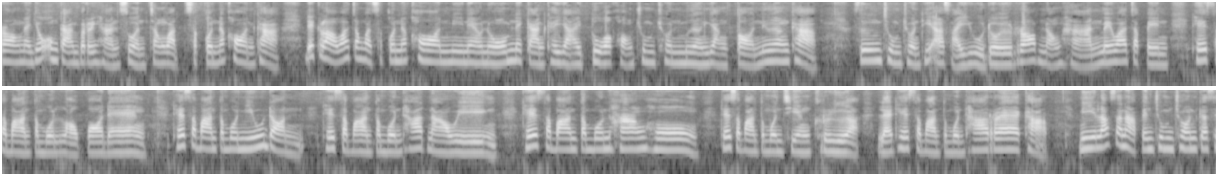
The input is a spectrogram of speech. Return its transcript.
รองนายกองค์การบริหารส่วนจังหวัดสกลนครค่ะ ได้กล่าวว่าจังหวัดสกลนครมีแนวโน้มในการขยายตัวของชุมชนเมืองอย่างต่อเนื่องค่ะ ซึ่งชุมชนที่อาศัยอยู่โดยรอบหนองหานไม่ว่าจะเป็นเทศบาลตำบลเหล่าปอแดง เทศบาลตำบลนิ้วดอน เทศบาลตำบลธานาเวง เทศบาลตำบลฮางโฮง เทศบาลตำบลเชียงเครือ และเทศบาลตำบลท่าแรกค่ะ มีลักษณะเป็นชุมชนเกษ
